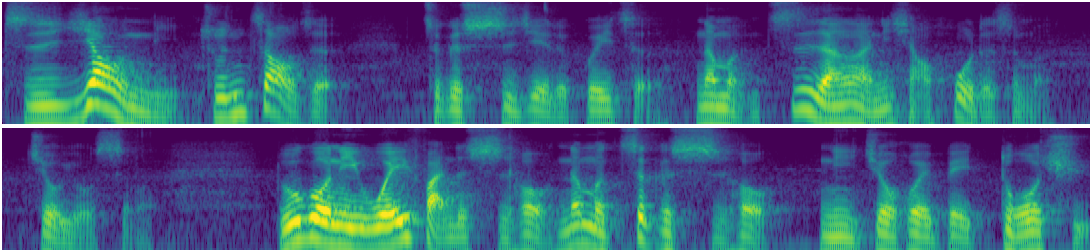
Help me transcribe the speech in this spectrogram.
只要你遵照着这个世界的规则，那么自然而然你想要获得什么就有什么。如果你违反的时候，那么这个时候你就会被夺取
